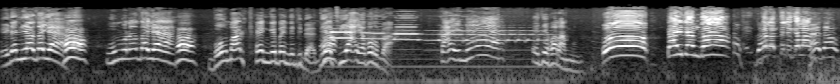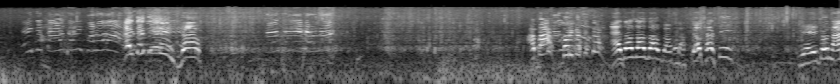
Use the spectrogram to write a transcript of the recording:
এটা নিয়ে যাইয়া হ্যাঁ উমরা যাইয়া হ্যাঁ বৌমার ঠেঙ্গে বেঁধে দিবে দিয়ে থিয়া আয়া বড়গা তাই নে এই যে ও তাই জানবা গেলাম চলে গেলাম। হ্যাঁ যাও। কাছে হ্যাঁ যাও যাও যাও যাও যাও যাও ছাড়ছি এই তো না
